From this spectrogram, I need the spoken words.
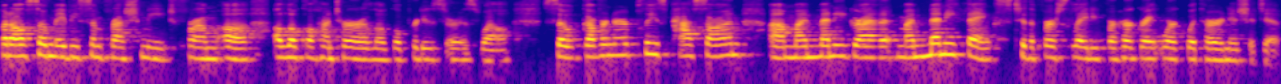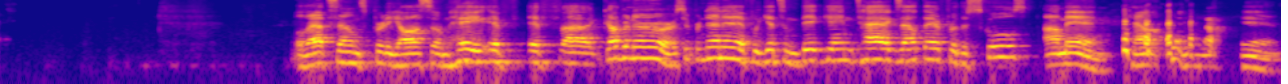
but also maybe some fresh meat from a, a local hunter or a local producer as well? So governor please pass on um, my many my many thanks to the first lady for her great work with her initiative well, that sounds pretty awesome. Hey, if if uh, governor or superintendent, if we get some big game tags out there for the schools, I'm in. Count in.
